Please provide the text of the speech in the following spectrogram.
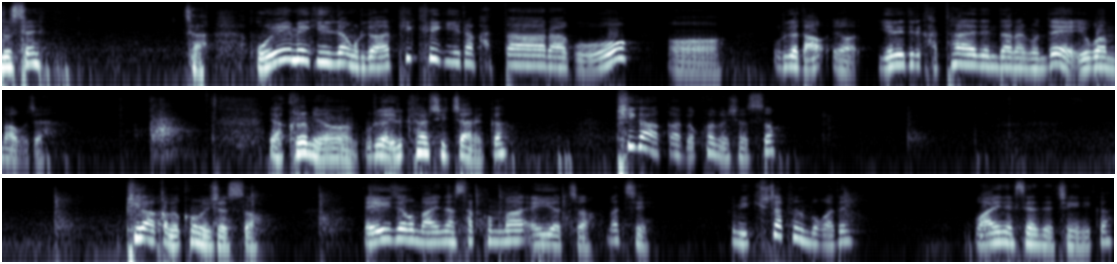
Understand? 자, OM의 길이랑 우리가 PQ의 길이랑 같다라고, 어, 우리가 나, 야, 얘네들이 같아야 된다는 건데, 요거 한번 봐보자. 야, 그러면 우리가 이렇게 할 수 있지 않을까? P가 아까 몇 콤마 몇이었어? P가 아까 몇 콤마 몇이었어? A제곱 마이너스 4 콤마 A였죠? 맞지? 그럼 이 Q좌표는 뭐가 돼? Y는 대한 대칭이니까?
